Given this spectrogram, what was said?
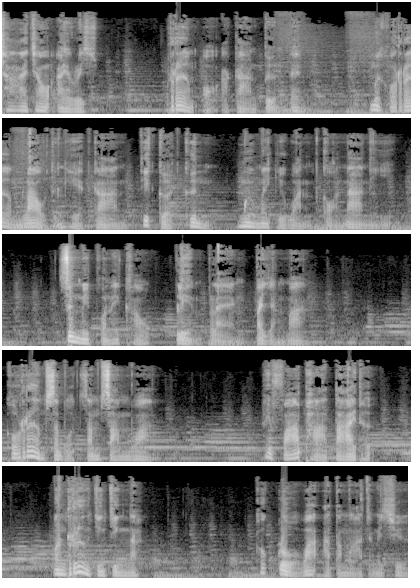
ชายชาวไอริช เริ่มออกอาการตื่นเต้น เมื่อเขาเริ่มเล่าถึงเหตุการณ์ที่เกิดขึ้นเมื่อไม่กี่วันก่อนหน้านี้ ซึ่งมีผลให้เขาเปลี่ยนแปลงไปอย่างมาก เขาเริ่มสะบดซ้ำๆว่า ให้ฟ้าผ่าตายเถอะ มันเรื่องจริง ๆ นะ เขากลัวว่าอาตมาจะไม่เชื่อ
